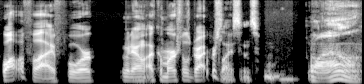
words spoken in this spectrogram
qualified for you know a commercial driver's license. Wow.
